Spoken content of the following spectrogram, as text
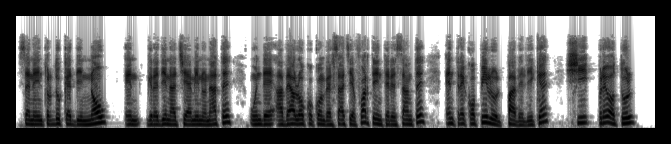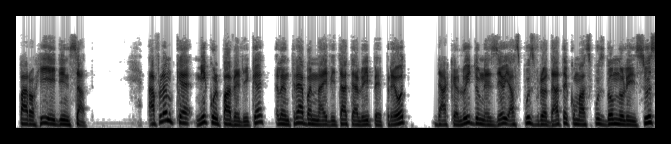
să ne introducă din nou în grădina aceea minunată, unde avea loc o conversație foarte interesantă între copilul Pavelică și preotul parohiei din sat. Aflăm că micul Pavelică îl întreabă în naivitatea lui pe preot dacă lui Dumnezeu i-a spus vreodată cum a spus Domnului Isus,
